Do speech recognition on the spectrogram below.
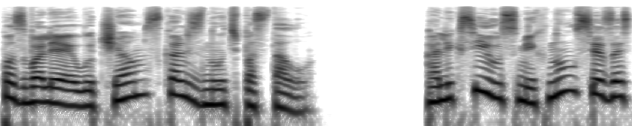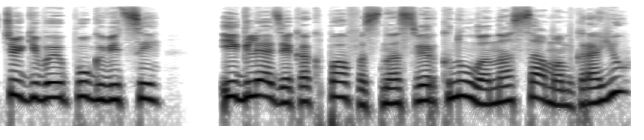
позволяя лучам скользнуть по столу. Алексей усмехнулся, застегивая пуговицы, и, глядя, как пафосно сверкнула на самом краю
